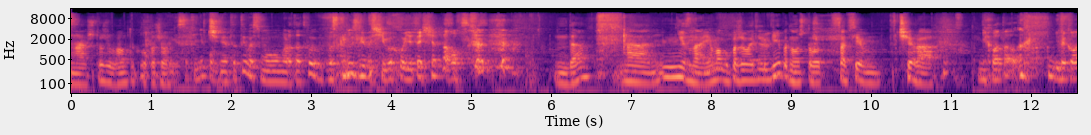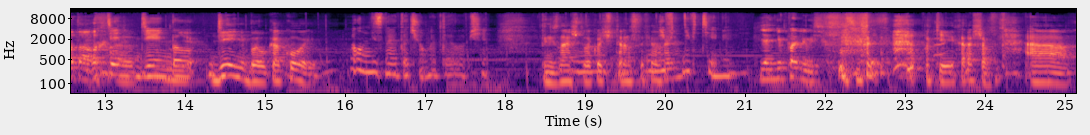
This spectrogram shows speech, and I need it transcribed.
А что же вам такого пожелать? Кстати, не помню, это ты 8 марта, твой выпуск, или следующий выходит, я считал. Да? А, не знаю, я могу пожелать любви, потому что вот совсем вчера Не хватало? Не хватало. День, день был. день был какой. Он не знает, о чем это вообще. Ты не знаешь, что такое 14 Не февраля? в, не в теме. Я не полюсь. Окей, хорошо. А,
